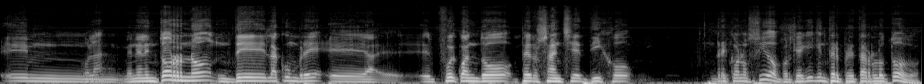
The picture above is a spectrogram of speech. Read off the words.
em, en el entorno de la cumbre eh, eh, fue cuando Pedro Sánchez dijo, reconoció, porque aquí hay que interpretarlo todo,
